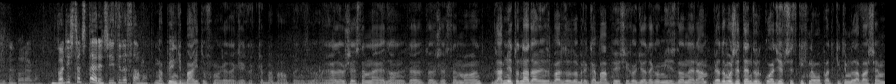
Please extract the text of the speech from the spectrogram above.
Gdzie ten paragon? 24, czyli tyle samo. Na 5 bajtów mogę takiego kebaba opędzlować, ale już jestem najedzony, to, to już jest ten moment. Dla mnie to nadal jest bardzo dobry kebab, jeśli chodzi o tego Donera. Wiadomo, że ten dur kładzie wszystkich na łopatki tym lawaszem,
